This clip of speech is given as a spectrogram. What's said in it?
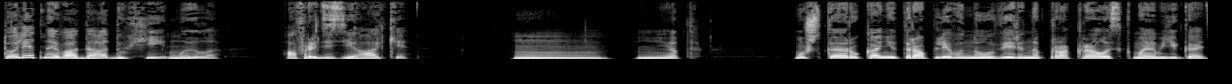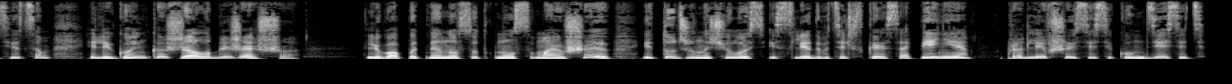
Туалетная вода, духи, мыло, афродизиаки. Ммм, нет. Мужская рука неторопливо, но уверенно прокралась к моим ягодицам и легонько сжала ближайшую. Любопытный нос уткнулся в мою шею, и тут же началось исследовательское сопение — продлившееся секунд десять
